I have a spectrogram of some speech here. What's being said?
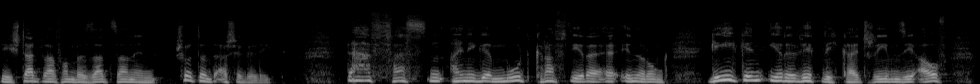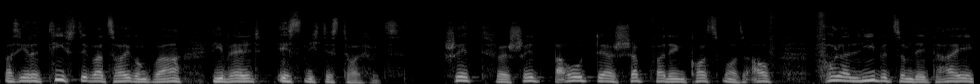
Die Stadt war von Besatzern in Schutt und Asche gelegt. Da fassten einige Mutkraft ihrer Erinnerung. Gegen ihre Wirklichkeit schrieben sie auf, was ihre tiefste Überzeugung war, die Welt ist nicht des Teufels. Schritt für Schritt baut der Schöpfer den Kosmos auf, voller Liebe zum Detail,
